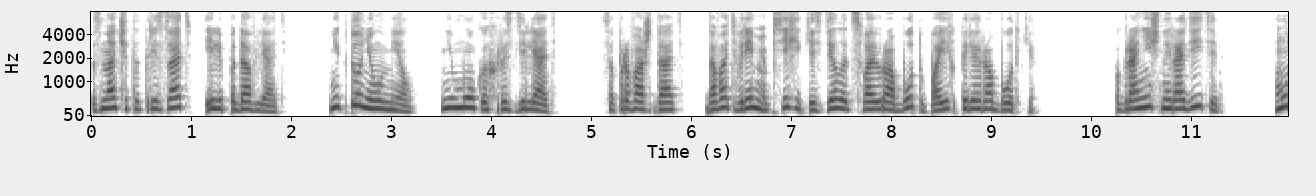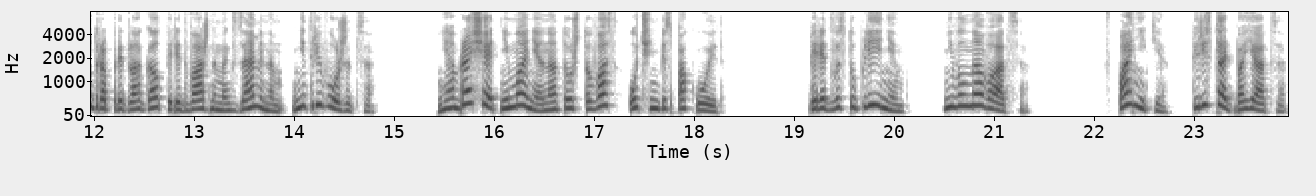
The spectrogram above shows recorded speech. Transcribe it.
значит отрезать или подавлять. Никто не умел, не мог их разделять, сопровождать, давать время психике сделать свою работу по их переработке. Пограничный родитель мудро предлагал перед важным экзаменом не тревожиться, не обращать внимания на то, что вас очень беспокоит. Перед выступлением не волноваться. В панике перестать бояться.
